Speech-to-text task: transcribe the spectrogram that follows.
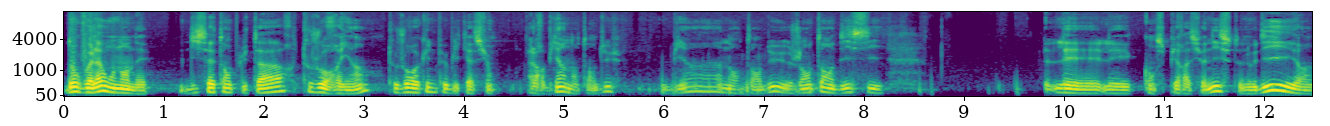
Donc voilà où on en est. 17 ans plus tard, toujours rien, toujours aucune publication. Alors bien entendu, bien entendu, j'entends d'ici les, conspirationnistes nous dire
